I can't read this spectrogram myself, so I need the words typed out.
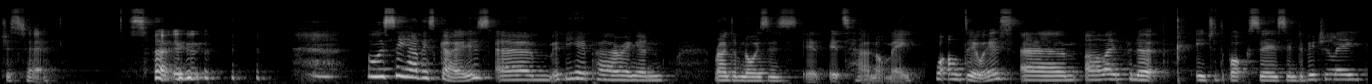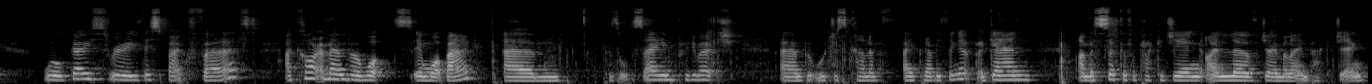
just here. So we'll see how this goes. Um, if you hear purring and random noises, it, it's her, not me. What I'll do is um, I'll open up each of the boxes individually. We'll go through this bag first. I can't remember what's in what bag because um, all the same pretty much um, but we'll just kind of open everything up. Again, I'm a sucker for packaging. I love Jo Malone packaging.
